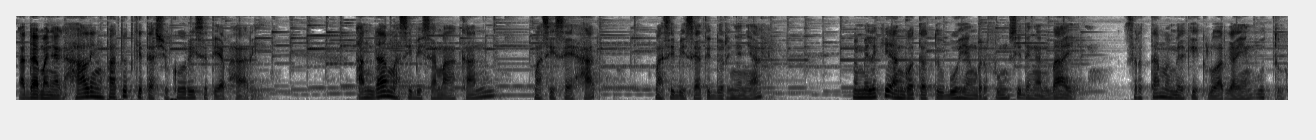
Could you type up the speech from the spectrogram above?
Ada banyak hal yang patut kita syukuri setiap hari. Anda masih bisa makan, masih sehat, masih bisa tidur nyenyak, memiliki anggota tubuh yang berfungsi dengan baik, serta memiliki keluarga yang utuh.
